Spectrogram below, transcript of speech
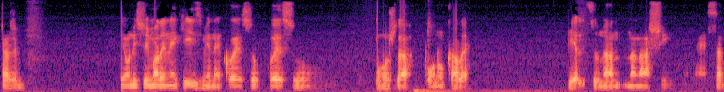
kažem, i oni su imali neke izmjene koje su, koje su možda ponukale Bjelicu na, na naši ne, sad.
